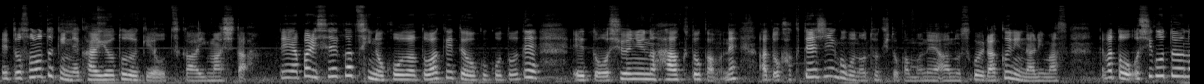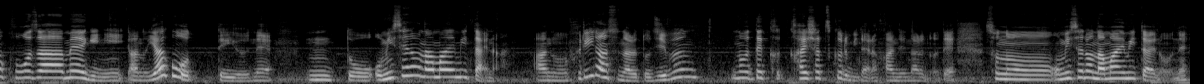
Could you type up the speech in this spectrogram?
えっと、その時にね開業届を使いました。でやっぱり生活費の口座と分けておくことで、えーと、収入の把握とかもねあと確定申告の時とかもねあのすごい楽になります。であとお仕事用の口座名義にあの屋号っていうねうんとお店の名前みたいなあのフリーランスになると自分ので会社作るみたいな感じになるのでそのお店の名前みたいのをね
